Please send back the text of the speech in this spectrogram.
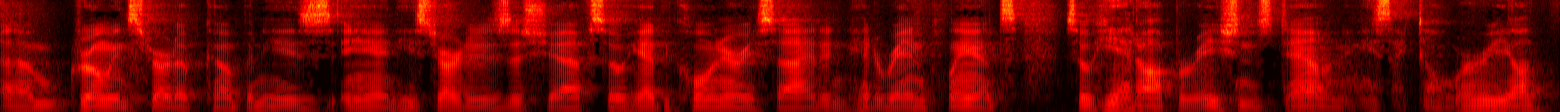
um, growing startup companies, and he started as a chef, so he had the culinary side and had ran plants. So he had operations down, and he's like, "Don't worry, I'll,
